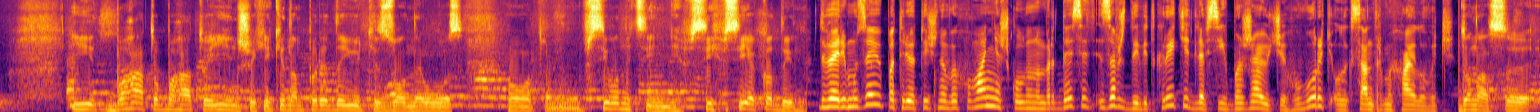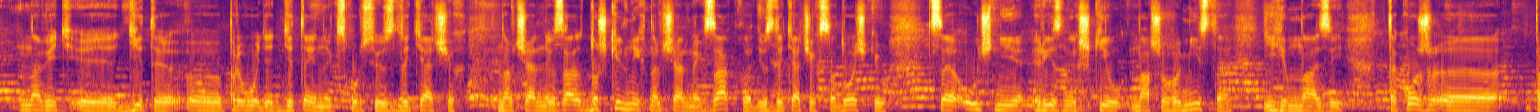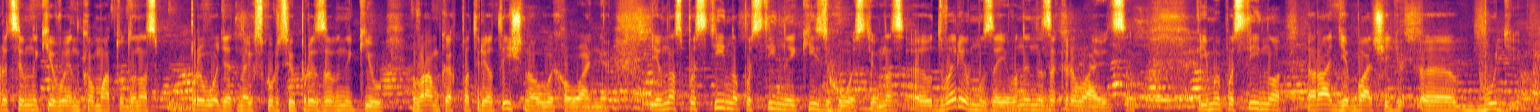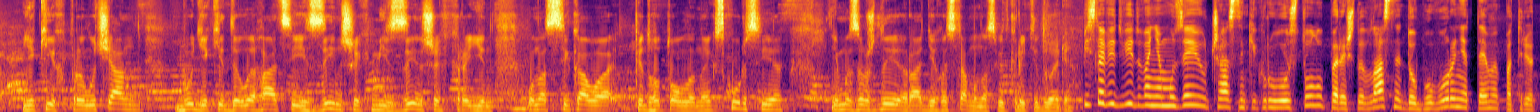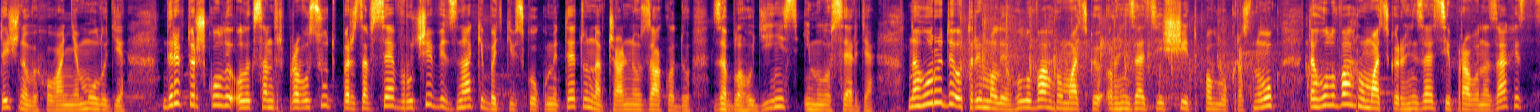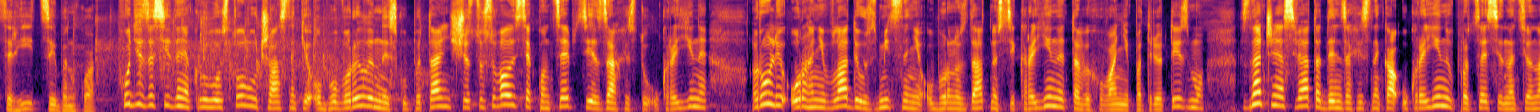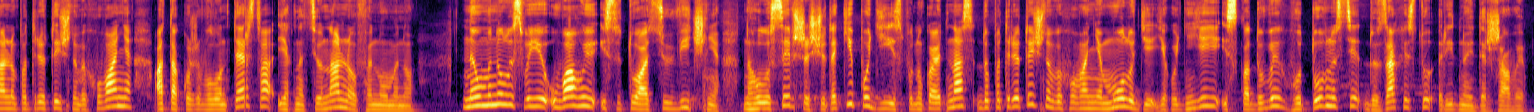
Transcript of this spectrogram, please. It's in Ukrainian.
І багато-багато інших, які нам передають із зони ООС. От. Всі вони цінні, всі, всі як один. Двері музею патріотичного виховання школи номер 10 завжди відкриті для всіх бажаючих, говорить Олександр Михайлович. До нас е, навіть е, діти е, приводять дітей на екскурсію з дитячих навчальних дошкільних навчальних закладів, з дитячих садочків. Це учні різних шкіл нашого міста і гімназій. Також працівники воєнкомату до нас приводять на екскурсію призовників в рамках патріотичного виховання. І в нас постійно, постійно якісь гості. У нас е, двері в музеї вони не закриваються. І ми постійно раді бачити е, будь-яких прилучан, будь-які делегації з інших міст, з інших країн. У нас цікава підготовлена екскурсія, і ми завжди раді гостям. У нас відкриті двері. Після відвідування музею учасники круглого столу перейшли власне до обговорення теми патріотичного виховання молоді. Директор школи Олександр Правосуд перш за все вручив відзнаки батьківського комітету навчального закладу за благодійність і милосердя. Нагороди отримали голова громадської організації Щит Павло Красноок та голова громадської організації Право на захист Сергій Цибенко. В ході засідання круглого столу учасники обговорили низку питань, що стосувалися концепції захисту України, ролі органів влади у зміцненні обороноздатності країни та вихованні патріотизму, значення свята День захисника України в процесі національно-патріотичного виховання, а також волонтерства як національного феномену. Не оминули своєю увагою і ситуацію вічні, наголосивши, що такі події спонукають нас до патріотичного виховання молоді як однієї із складових готовності до захисту рідної держави.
